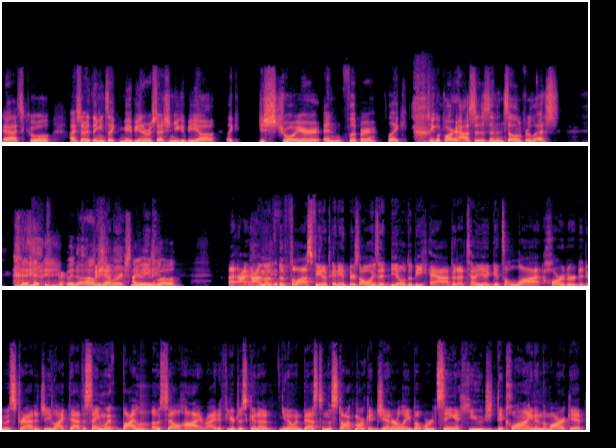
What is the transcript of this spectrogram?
Yeah, that's cool. I started thinking it's like maybe in a recession you could be a like destroyer and flipper, like take apart houses and then sell them for less. but no, I don't think that works nearly I mean, as well. I, am of the philosophy and opinion. There's always a deal to be had, but I tell you, it gets a lot harder to do a strategy like that. The same with buy low, sell high, right? If you're just going to, you know, invest in the stock market generally, but we're seeing a huge decline in the market,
